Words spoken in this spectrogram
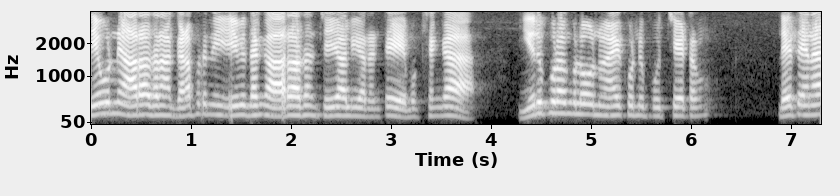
దేవుడిని ఆరాధన గణపతిని ఏ విధంగా ఆరాధన చేయాలి అని అంటే ముఖ్యంగా ఎరుపు రంగులో వినాయకుడిని పూజ చేయటం లేదైనా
